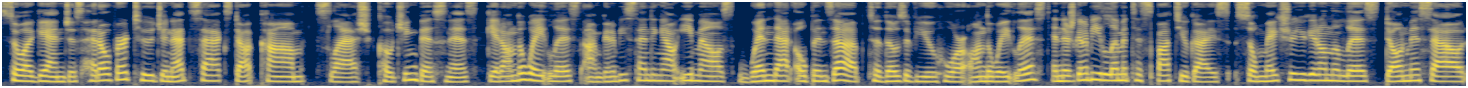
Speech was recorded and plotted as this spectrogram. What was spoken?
So again, just head over to JeanetteSachs.com slash coaching business. Get on the wait list. I'm going to be sending out emails when that opens up to those of you who are on the wait list. And there's going to be limited spots, you guys. So make sure you get on the list. Don't miss out.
